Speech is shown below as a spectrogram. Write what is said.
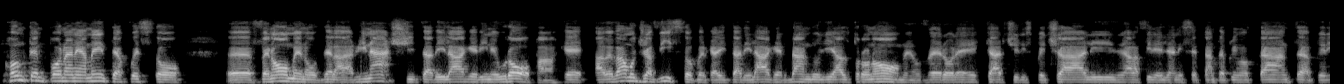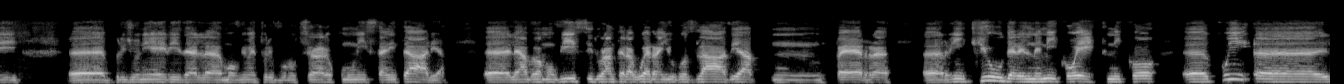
Contemporaneamente a questo eh, fenomeno della rinascita dei lager in Europa, che avevamo già visto per carità di lager dandogli altro nome, ovvero le carceri speciali alla fine degli anni 70, prima 80, per i eh, prigionieri del movimento rivoluzionario comunista in Italia eh, le avevamo visti durante la guerra in Jugoslavia mh, per eh, rinchiudere il nemico etnico. Eh, qui eh,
